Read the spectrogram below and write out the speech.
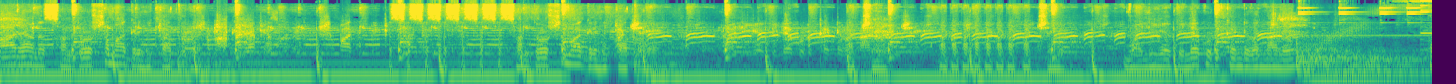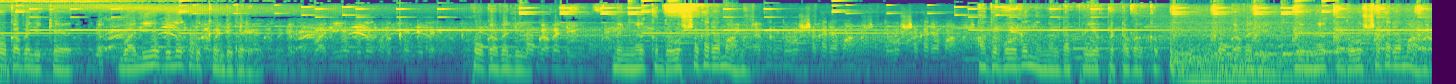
ആരാണ് സന്തോഷം ആഗ്രഹിക്കാത്തത് സന്തോഷം ആഗ്രഹിക്കാത്തത് പക്ഷേ വലിയ വില കൊടുക്കേണ്ടി വന്നാലേ പുകവലിക്ക് വലിയ വില കൊടുക്കേണ്ടി വരും. പുകവലി നിങ്ങൾക്ക് ദോഷകരമാണ്. അതുപോലെ നിങ്ങളുടെ പ്രിയപ്പെട്ടവർക്കും പുകവലി നിങ്ങൾക്ക് ദോഷകരമാണ്.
